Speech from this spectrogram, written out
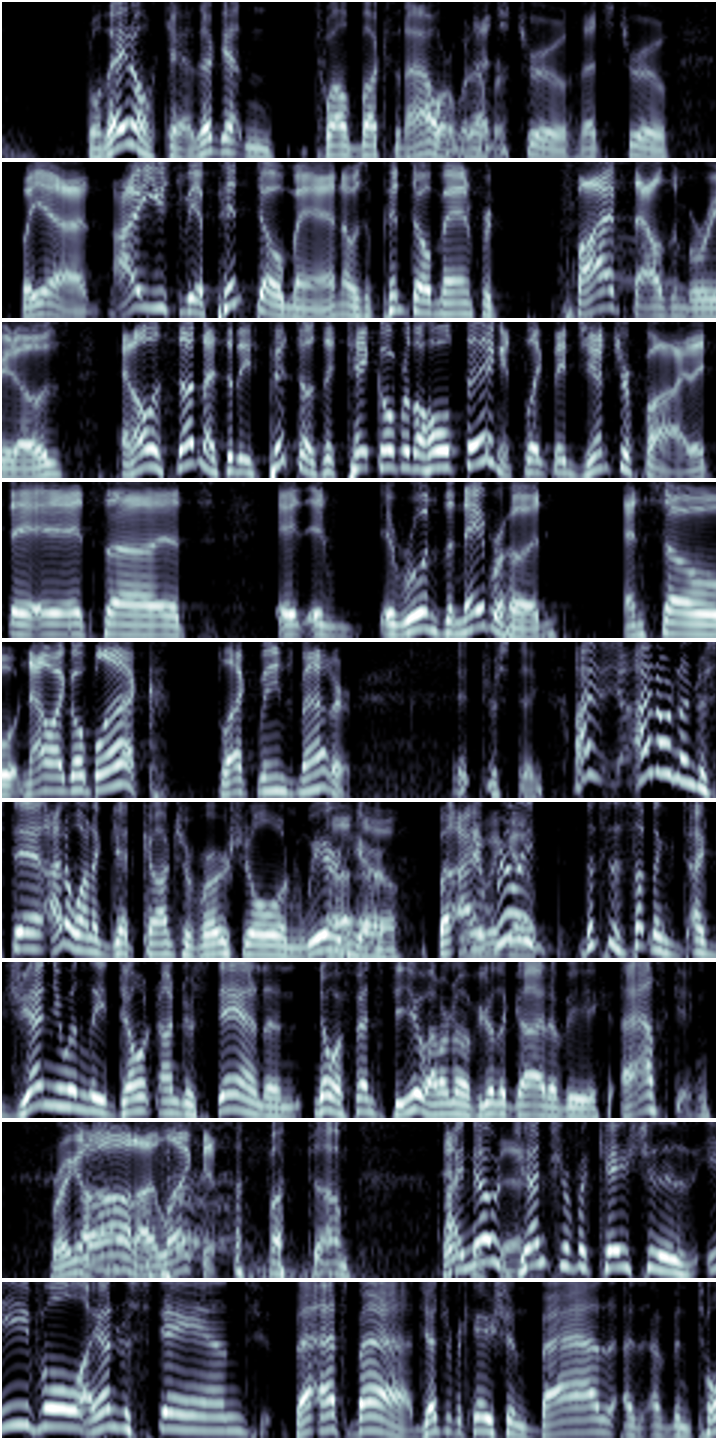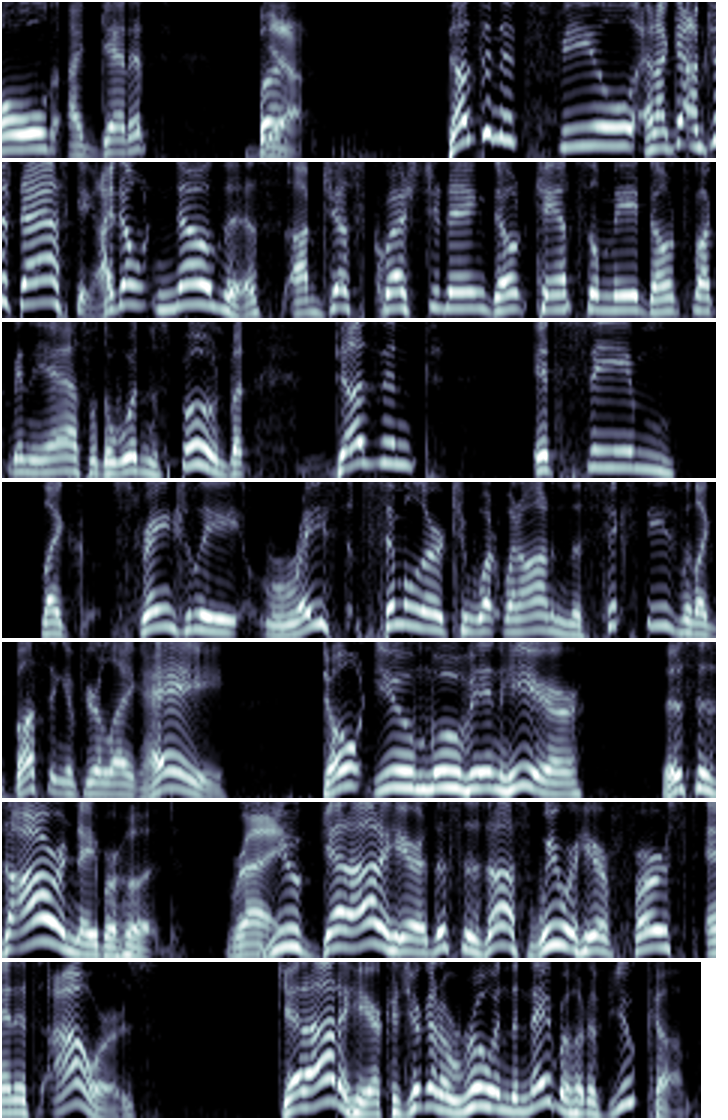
Well, they don't care. They're getting 12 bucks an hour or whatever. That's true. That's true. But yeah, I used to be a pinto man. I was a pinto man for 5,000 burritos. And all of a sudden, I said, these pintos, they take over the whole thing. It's like they gentrify. It, it's, uh, it's, it, it, it ruins the neighborhood. And so now I go black. Black beans matter. Interesting. I I don't understand. I don't want to get controversial and weird here, Uh-oh. But I Here we really go. this is something I genuinely don't understand. And no offense to you, I don't know if you're the guy to be asking, Bring it on. I like it. but um, I know gentrification is evil. I understand. Ba- that's bad. Gentrification bad. As I've been told, I get it, but. yeah. Doesn't it feel, and I, I'm just asking, I don't know this. I'm just questioning. Don't cancel me. Don't fuck me in the ass with a wooden spoon. But doesn't it seem like strangely race similar to what went on in the 60s with like busing if you're like, hey, don't you move in here. This is our neighborhood. Right. You get out of here. This is us. We were here first and it's ours. get out of here because you're going to ruin the neighborhood if you come.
